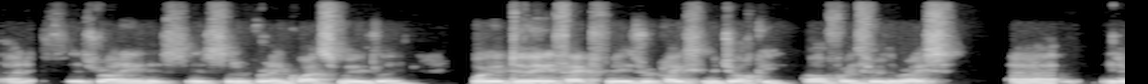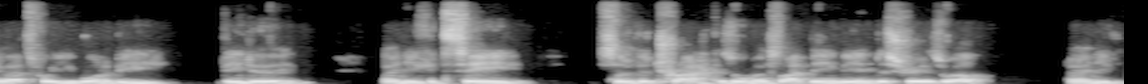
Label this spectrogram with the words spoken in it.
and it's, it's running and it's, it's sort of running quite smoothly. What you're doing effectively is replacing the jockey halfway through the race. Um, you know that's what you want to be be doing, and you could see sort of the track as almost like being the industry as well. And you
